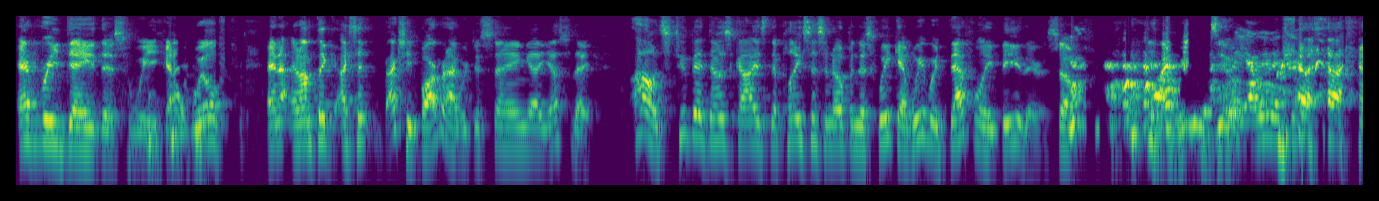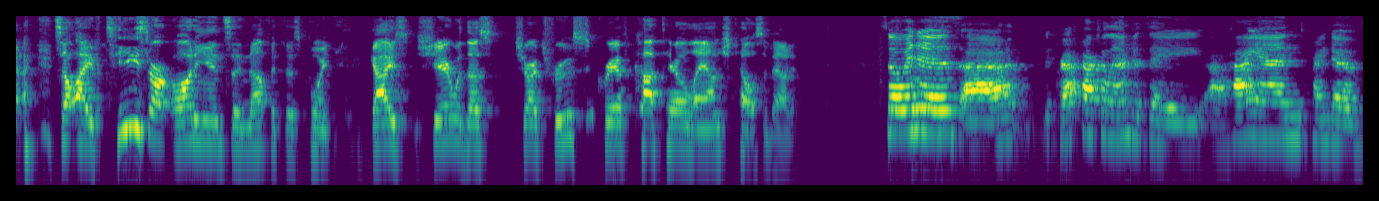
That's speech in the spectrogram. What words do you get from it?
every day this week, and I will. And, and I'm thinking, I said, actually, Barbara and I were just saying uh, yesterday. Oh, it's too bad those guys. The place isn't open this weekend. We would definitely be there. So, I, we would do. Yeah, we would do. so I've teased our audience enough at this point, guys. Share with us Chartreuse Craft Cocktail Lounge. Tell us about it. So it is uh, the Craft Cocktail Lounge. It's a, a high end kind of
